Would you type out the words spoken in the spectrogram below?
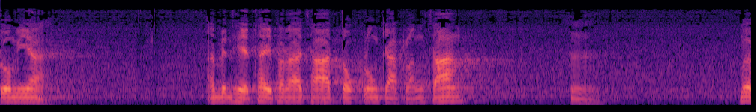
ตัวเมีย อันเป็นเหตุให้พระราชาตกลงจากหลังช้างเมื่อ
